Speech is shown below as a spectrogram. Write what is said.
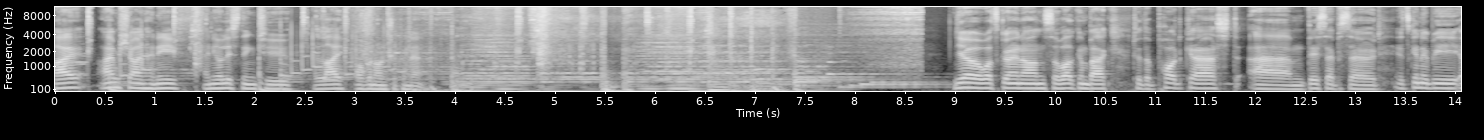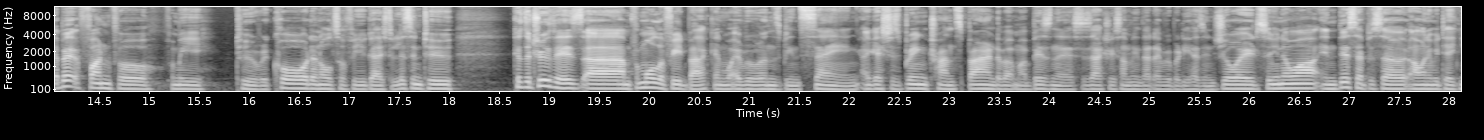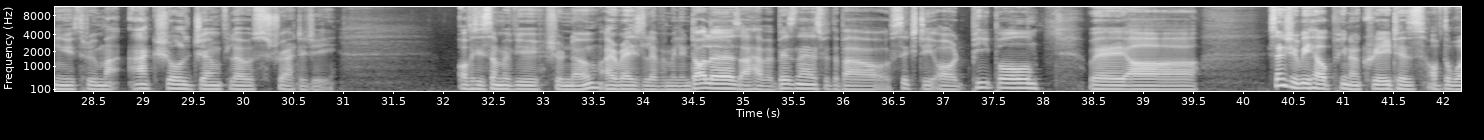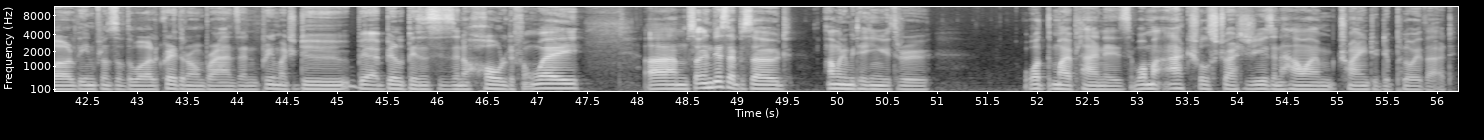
Hi, I'm Shan Hanif, and you're listening to Life of an Entrepreneur. Yo, what's going on? So, welcome back to the podcast. Um, this episode, it's going to be a bit fun for, for me to record and also for you guys to listen to. Because the truth is, um, from all the feedback and what everyone's been saying, I guess just being transparent about my business is actually something that everybody has enjoyed. So, you know what? In this episode, I want to be taking you through my actual Genflow strategy. Obviously, some of you should know I raised $11 million. I have a business with about 60 odd people. We are essentially we help you know creators of the world, the influence of the world, create their own brands and pretty much do build businesses in a whole different way. Um, so in this episode, I'm going to be taking you through what my plan is, what my actual strategy is, and how I'm trying to deploy that.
